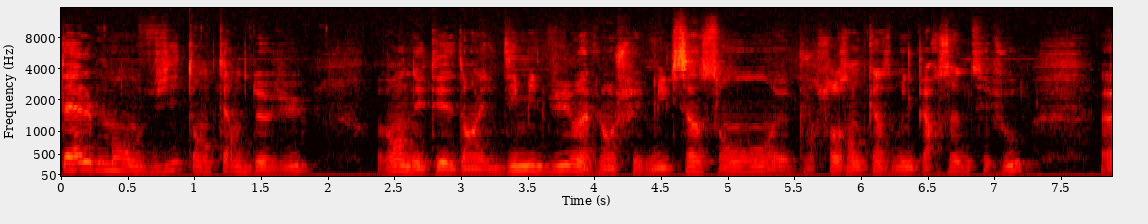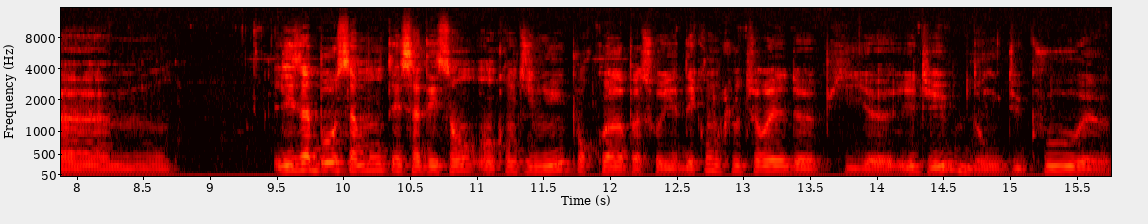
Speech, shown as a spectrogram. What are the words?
tellement vite en termes de vues. Avant on était dans les 10 000 vues, maintenant je fais 1500 euh, pour 75 000 personnes, c'est fou. Euh, les abos, ça monte et ça descend en continu. Pourquoi? Parce qu'il y a des comptes clôturés depuis euh, YouTube. Donc du coup, euh,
